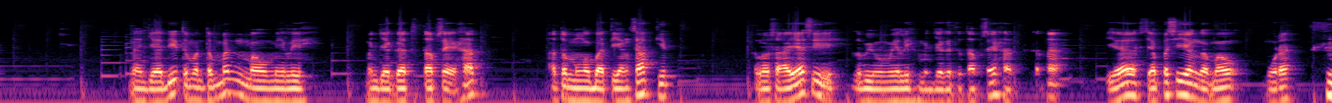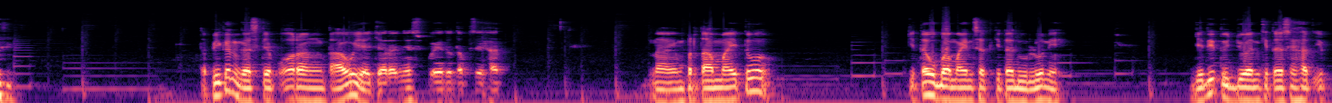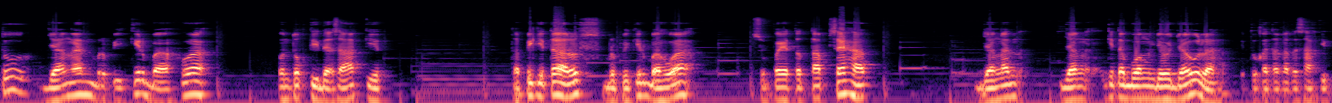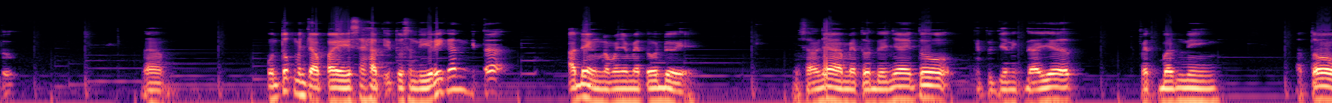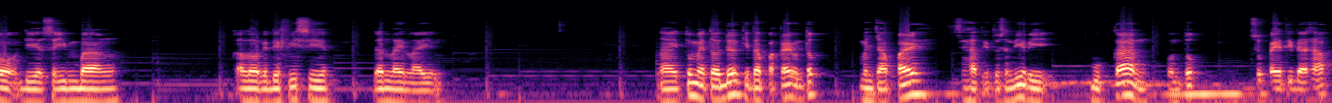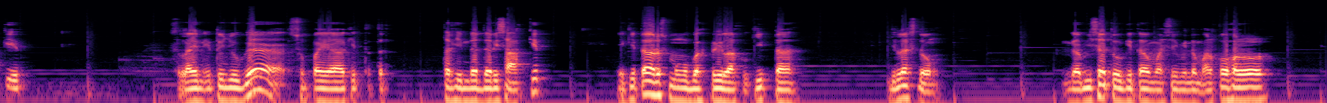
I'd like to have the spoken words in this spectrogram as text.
Nah, jadi teman-teman mau milih menjaga tetap sehat atau mengobati yang sakit? Kalau saya sih lebih memilih menjaga tetap sehat karena ya siapa sih yang nggak mau murah tapi kan nggak setiap orang tahu ya caranya supaya tetap sehat nah yang pertama itu kita ubah mindset kita dulu nih. Jadi tujuan kita sehat itu jangan berpikir bahwa untuk tidak sakit. Tapi kita harus berpikir bahwa supaya tetap sehat jangan jangan kita buang jauh-jauh lah itu kata-kata sakit tuh. Nah untuk mencapai sehat itu sendiri kan kita ada yang namanya metode ya. Misalnya metodenya itu ketogenic diet, fat burning, atau diet seimbang, kalori defisit, dan lain-lain. Nah, itu metode kita pakai untuk mencapai sehat itu sendiri, bukan untuk supaya tidak sakit. Selain itu juga supaya kita ter terhindar dari sakit, ya kita harus mengubah perilaku kita jelas dong nggak bisa tuh kita masih minum alkohol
